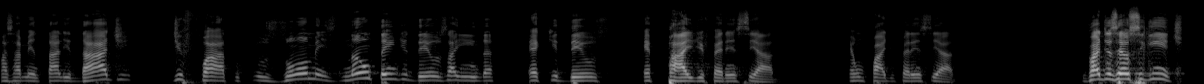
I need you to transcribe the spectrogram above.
mas a mentalidade de fato que os homens não têm de Deus ainda é que Deus é pai diferenciado. É um pai diferenciado. Vai dizer o seguinte:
